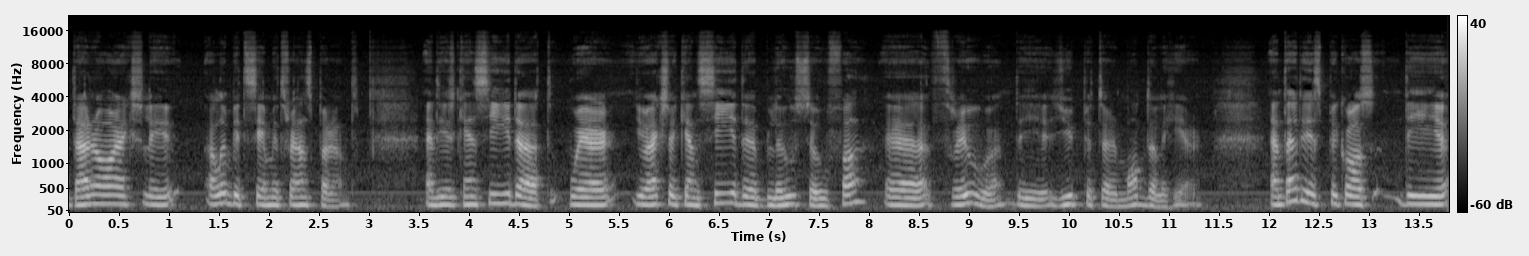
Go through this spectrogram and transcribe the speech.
they are actually a little bit semi-transparent. And you can see that where you actually can see the blue sofa uh, through the Jupiter model here. And that is because the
